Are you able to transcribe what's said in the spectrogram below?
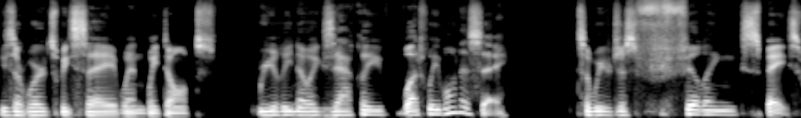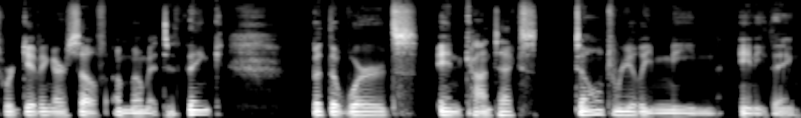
these are words we say when we don't really know exactly what we want to say. So we're just filling space. We're giving ourselves a moment to think, but the words in context don't really mean anything.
